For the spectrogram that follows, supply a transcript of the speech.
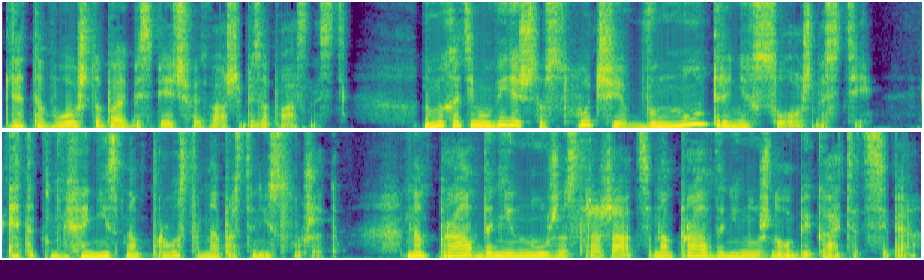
для того, чтобы обеспечивать вашу безопасность. Но мы хотим увидеть, что в случае внутренних сложностей этот механизм нам просто-напросто не служит. Нам правда не нужно сражаться, нам правда не нужно убегать от себя.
